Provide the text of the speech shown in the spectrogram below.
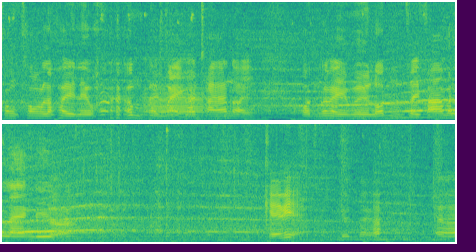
คล่องๆแล้วค่อยเร็วใหม่ๆก็ช้าหน่อยคนไม่เคยมือรถไฟฟ้ามันแรงดีกว่าโอเคพี่หยุดหน่อยครับเอ่อ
